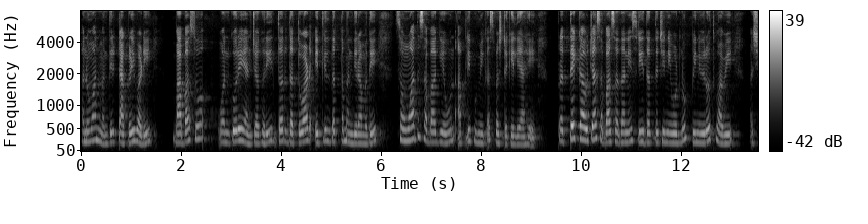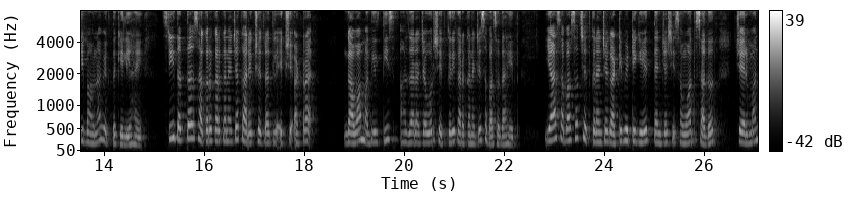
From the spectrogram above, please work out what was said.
हनुमान मंदिर टाकळीवाडी बाबासो वनकोरे यांच्या घरी तर दत्तवाड येथील दत्त मंदिरामध्ये संवाद सभा घेऊन आपली भूमिका स्पष्ट केली आहे. प्रत्येक गावच्या सभासदांनी श्री दत्तची निवडणूक बिनविरोध व्हावी अशी भावना व्यक्त केली आहे. श्री दत्त साखर कारखान्याच्या कार्यक्षेत्रातील एकशे अठरा गावामधील तीस हजाराच्या वर शेतकरी कारखान्याचे सभासद आहेत. या सभासद शेतकऱ्यांच्या गाठीभेटी घेत त्यांच्याशी संवाद साधत चेअरमन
